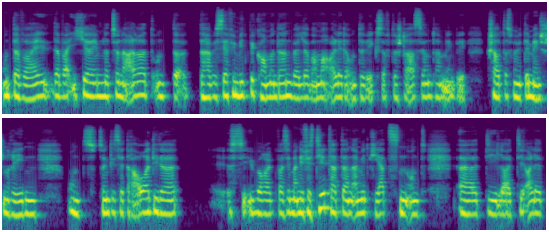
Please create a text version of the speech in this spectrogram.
Und da war, ich, da war ich ja im Nationalrat und da, da habe ich sehr viel mitbekommen dann, weil da waren wir alle da unterwegs auf der Straße und haben irgendwie geschaut, dass wir mit den Menschen reden und sozusagen diese Trauer, die da sie überall quasi manifestiert hat, dann auch mit Kerzen und äh, die Leute, alle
